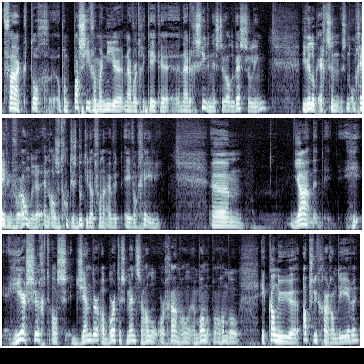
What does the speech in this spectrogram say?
vaak toch op een passieve manier naar wordt gekeken eh, naar de geschiedenis, terwijl de westerling, die wil ook echt zijn, zijn omgeving veranderen. En als het goed is, doet hij dat vanuit het evangelie. Um, ja, heerszucht als gender, abortus, mensenhandel, orgaanhandel en wandelhandel. Ik kan u uh, absoluut garanderen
